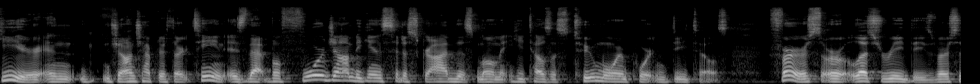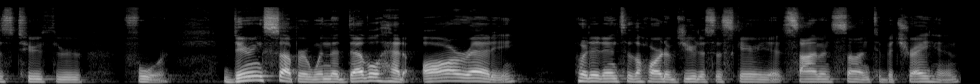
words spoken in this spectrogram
here in John chapter 13 is that before John begins to describe this moment, he tells us two more important details. First, or let's read these verses 2 through 4. During supper, when the devil had already put it into the heart of Judas Iscariot, Simon's son, to betray him,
